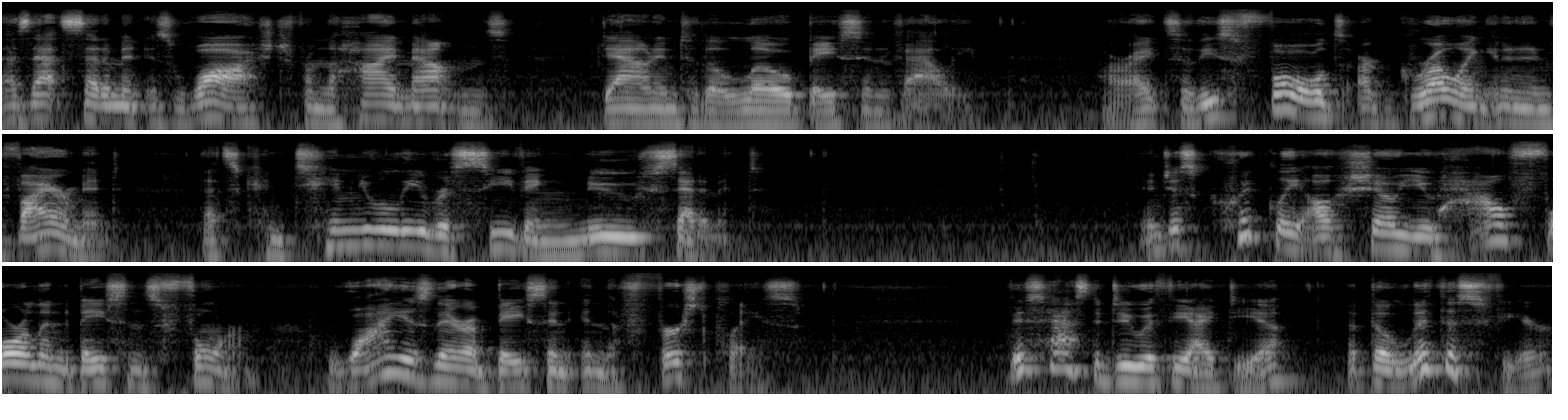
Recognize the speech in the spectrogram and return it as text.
as that sediment is washed from the high mountains down into the low basin valley. All right, so these folds are growing in an environment that's continually receiving new sediment. And just quickly, I'll show you how foreland basins form. Why is there a basin in the first place? This has to do with the idea that the lithosphere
